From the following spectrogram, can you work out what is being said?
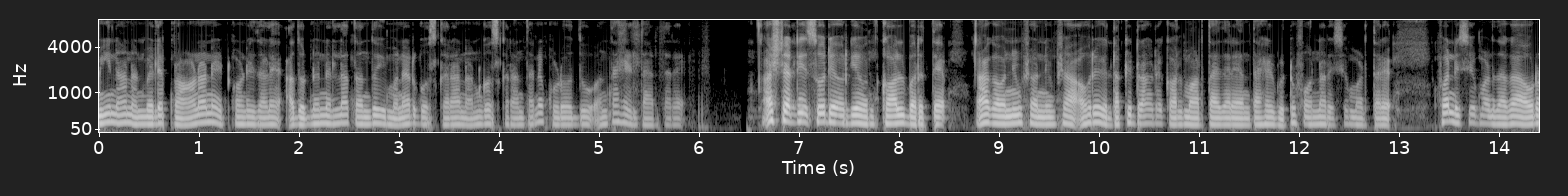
ಮೀನಾ ನನ್ನ ಮೇಲೆ ಪ್ರಾಣನೇ ಇಟ್ಕೊಂಡಿದ್ದಾಳೆ. ಆ ದುಡ್ಡನ್ನೆಲ್ಲ ತಂದು ಈ ಮನೆಯವ್ರಿಗೋಸ್ಕರ, ನನಗೋಸ್ಕರ ಅಂತಲೇ ಕೊಡೋದು ಅಂತ ಹೇಳ್ತಾ ಇರ್ತಾರೆ. ಅಷ್ಟರಲ್ಲಿ ಸೂರ್ಯ ಅವ್ರಿಗೆ ಒಂದು ಕಾಲ್ ಬರುತ್ತೆ. ಆಗ ಒಂದು ನಿಮಿಷ ಒಂದು ನಿಮಿಷ, ಅವರೇ ಲಕ್ಕಿ ಡ್ರಾವರೇ ಕಾಲ್ ಮಾಡ್ತಾ ಇದ್ದಾರೆ ಅಂತ ಹೇಳಿಬಿಟ್ಟು ಫೋನ್ನ ರಿಸೀವ್ ಮಾಡ್ತಾರೆ. ಫೋನ್ ರಿಸೀವ್ ಮಾಡಿದಾಗ ಅವರು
